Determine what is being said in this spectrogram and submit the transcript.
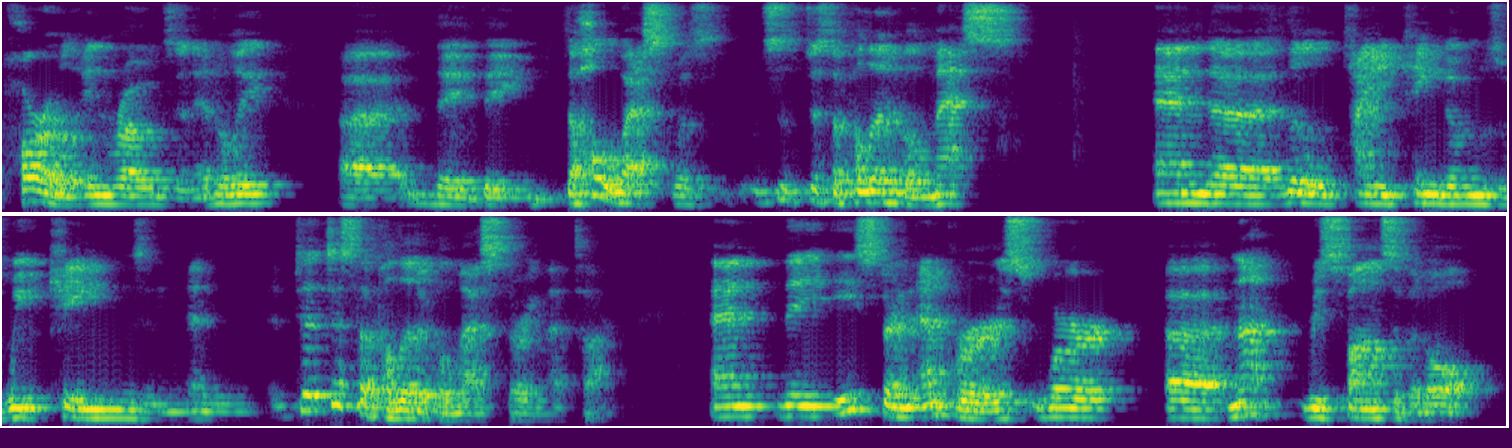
horrible inroads in Italy. Uh, the, the, the whole West was, just a political mess. And uh, little tiny kingdoms, weak kings, and, and just a political mess during that time. And the Eastern emperors were uh, not responsive at all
